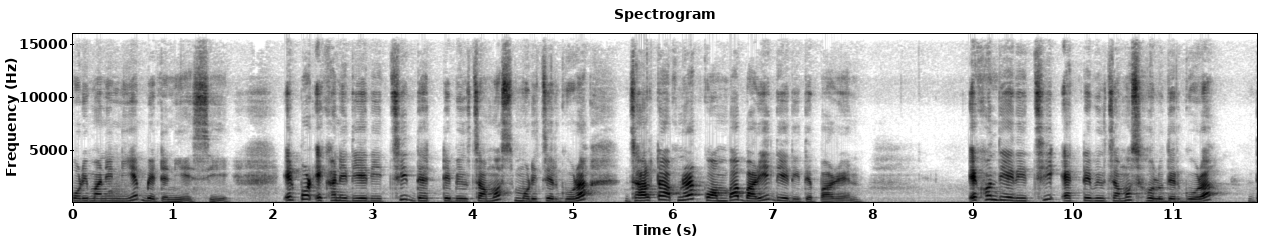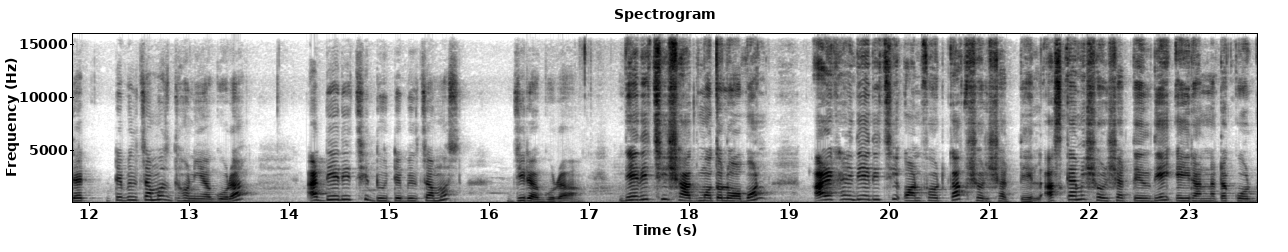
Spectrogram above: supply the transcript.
পরিমাণে নিয়ে বেটে নিয়েছি। এরপর এখানে দিয়ে দিচ্ছি দেড় টেবিল চামচ মরিচের গুঁড়া। ঝালটা আপনারা কম বা বাড়িয়ে দিয়ে দিতে পারেন। এখন দিয়ে দিচ্ছি এক টেবিল চামচ হলুদের গুঁড়া, দেড় টেবিল চামচ ধনিয়া গুঁড়া আর দিয়ে দিচ্ছি দুই টেবিল চামচ জিরা গুঁড়া। দিয়ে দিচ্ছি স্বাদ মতো লবণ আর এখানে দিয়ে দিচ্ছি ওয়ান ফোর্থ কাপ সরিষার তেল। আজকে আমি সরিষার তেল দিয়েই এই রান্নাটা করব।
